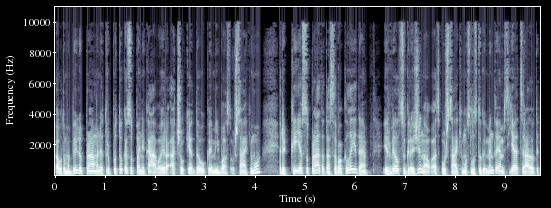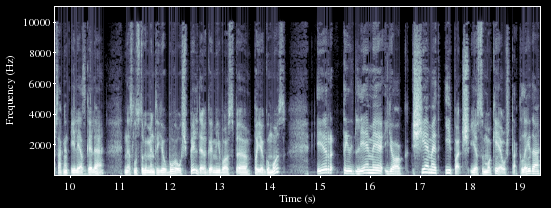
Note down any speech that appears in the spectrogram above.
automobilių pramonė truputuką supanikavo ir atšaukė daug gamybos užsakymų ir kai jie suprato tą savo klaidą ir vėl sugražino užsakymus lustų gamintojams, jie atsirado, taip sakant, eilės gale, nes lustų gamintojai jau buvo užpildę gamybos e, pajėgumus ir tai lėmė, jog šiemet ypač jie sumokėjo už tą klaidą.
